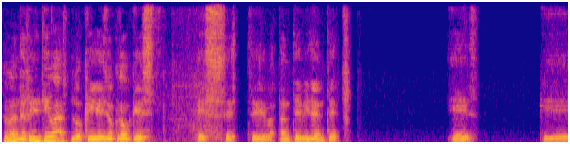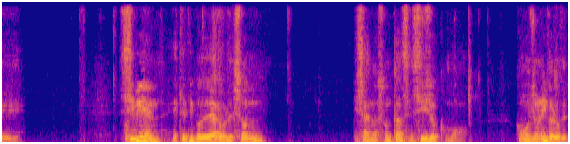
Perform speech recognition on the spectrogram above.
Pero en definitiva, lo que yo creo que es, es este, bastante evidente es que si bien este tipo de árboles son, quizás no son tan sencillos como, como un jonífero que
